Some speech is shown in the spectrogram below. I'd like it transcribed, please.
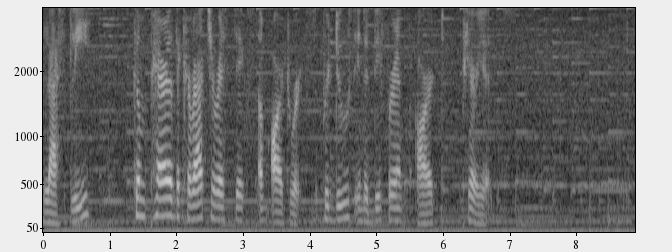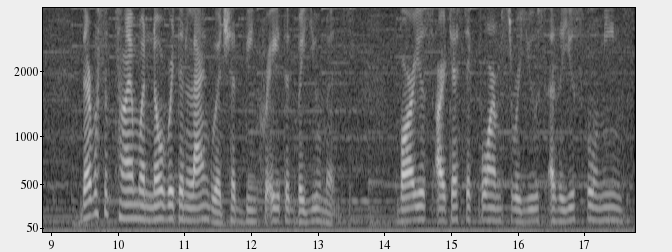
Lastly, compare the characteristics of artworks produced in the different art periods. There was a time when no written language had been created by humans. Various artistic forms were used as a useful means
